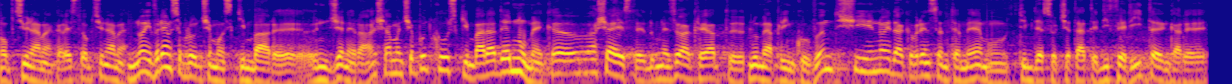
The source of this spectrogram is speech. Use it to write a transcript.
opțiunea mea, care este opțiunea mea. Noi vrem să producem o schimbare în general și am început cu schimbarea de nume, că așa este. Dumnezeu a creat lumea prin cuvânt și noi, dacă vrem să întemeiem un tip de societate diferită în care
